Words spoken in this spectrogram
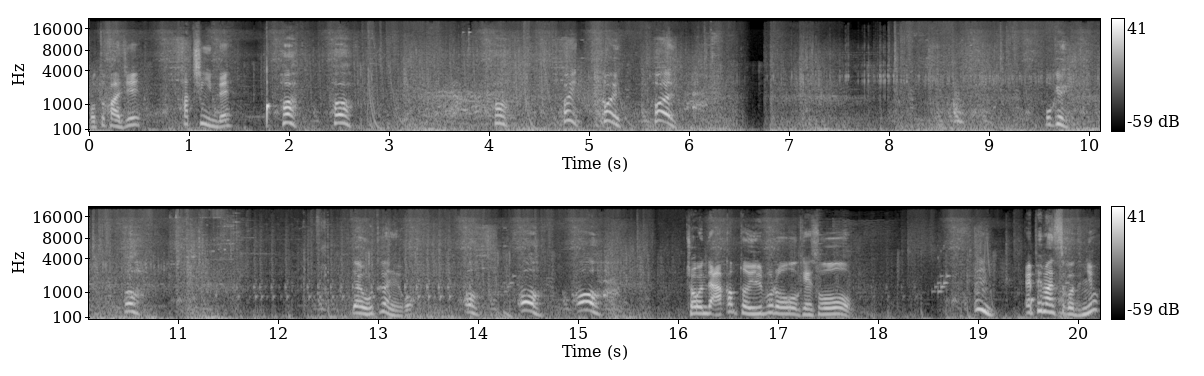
어떡하지? 4층인데. 허, 허, 허, 허이, 허이, 허이. 오케이. 어. 야, 이거 어떡하냐, 이거? 어, 어, 어. 저 근데 아까부터 일부러 계속, 음, 에페만 쓰거든요?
